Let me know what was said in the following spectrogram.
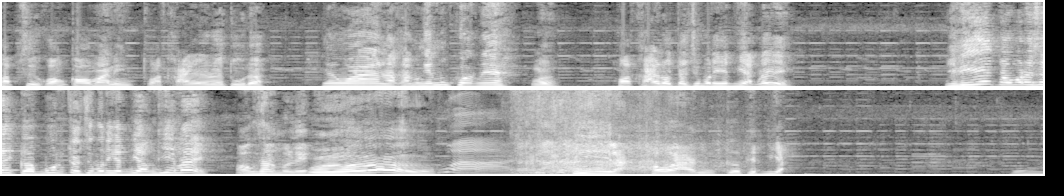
รับซื้อของเก่ามานี่ถอดขายเลยตู่เด้อยังว่าล่ะครับมันเห็นมึงควักเนี่ยเออถอดขายรถเจ้าสิบ่ได้เฮ็ดเวียกเลย อีหลีเจ้าบ่ได้ใส่เกือบบุญเจ้าสิบ่ได้เฮ็ดเวียกที่เลยเอาของท่านมาเลยเออ นี่ละเขาว่านี่เกือบเพชรเวียกโอ้ย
